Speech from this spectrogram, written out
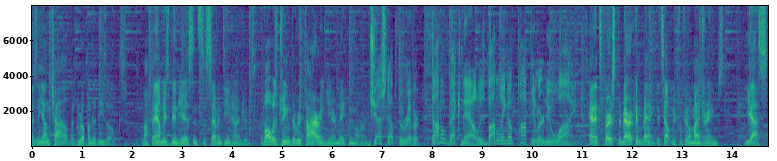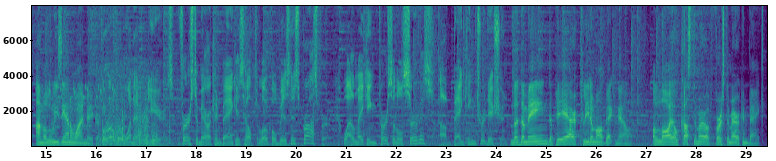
As a young child, I grew up under these oaks. My family's been here since the 1700s. I've always dreamed of retiring here and making wine. Just up the river, Donald Becknell is bottling a popular new wine. And it's First American Bank that's helped me fulfill my dreams. Yes, I'm a Louisiana winemaker. For over 100 years, First American Bank has helped local business prosper while making personal service a banking tradition. Le Domaine de Pierre Clédemont Becknell, a loyal customer of First American Bank.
